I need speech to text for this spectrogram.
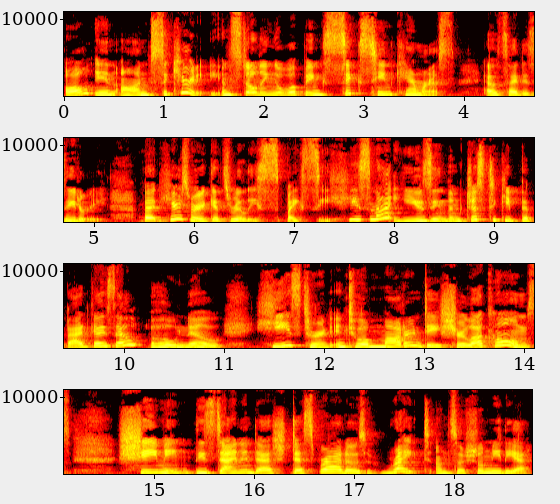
all in on security, installing a whooping 16 cameras outside his eatery. But here's where it gets really spicy. He's not using them just to keep the bad guys out. Oh no. He's turned into a modern day Sherlock Holmes, shaming these dine and dash desperados right on social media.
